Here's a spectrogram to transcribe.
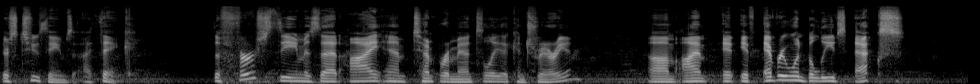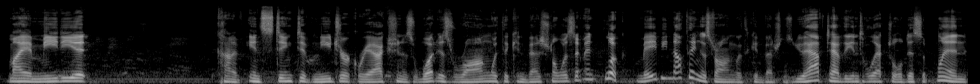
there's two themes i think. The first theme is that i am temperamentally a contrarian. Um, i'm if, if everyone believes x my immediate kind of instinctive knee jerk reaction is what is wrong with the conventional wisdom. And look, maybe nothing is wrong with the conventionals. You have to have the intellectual discipline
